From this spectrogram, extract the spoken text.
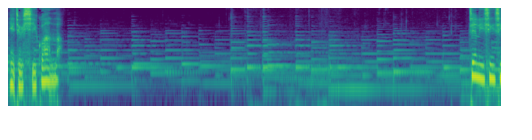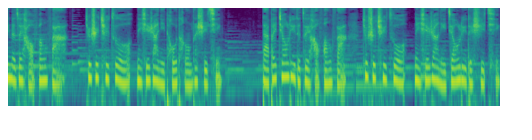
也就习惯了。建立信心的最好方法，就是去做那些让你头疼的事情，打败焦虑的最好方法就是去做那些让你焦虑的事情。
